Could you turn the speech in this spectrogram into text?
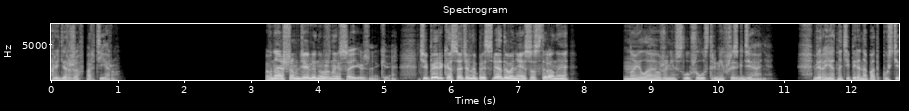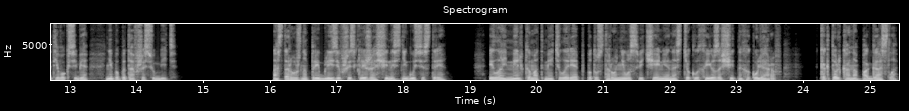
придержав портьеру. В нашем деле нужны союзники. Теперь касательно преследования со стороны...» Но Илай уже не слушал, устремившись к Диане. Вероятно, теперь она подпустит его к себе, не попытавшись убить. Осторожно приблизившись к лежащей на снегу сестре, Илай мельком отметила рябь потустороннего свечения на стеклах ее защитных окуляров. Как только она погасла,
